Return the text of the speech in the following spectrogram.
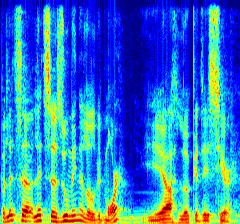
but let's uh, let's uh, zoom in a little bit more. Yeah, look at this here.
